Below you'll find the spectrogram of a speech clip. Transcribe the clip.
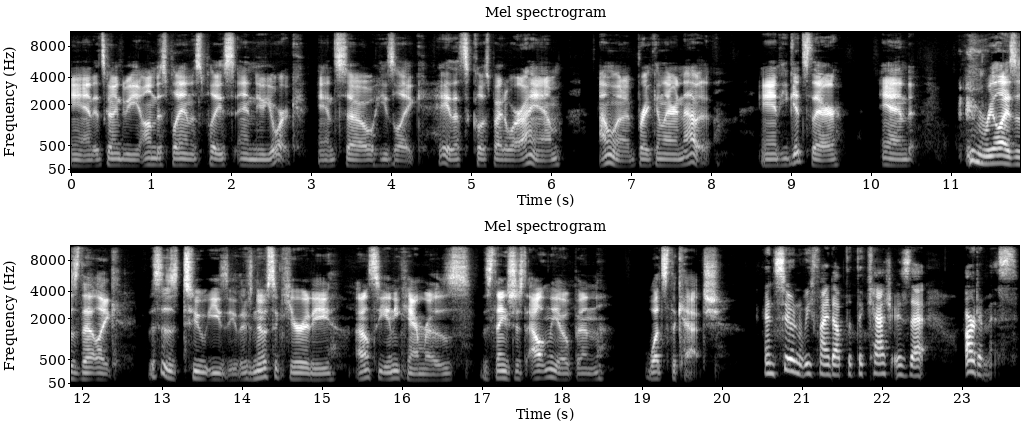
And it's going to be on display in this place in New York. And so he's like, hey, that's close by to where I am. I want to break in there and nab it. And he gets there and realizes that, like, this is too easy. There's no security. I don't see any cameras. This thing's just out in the open. What's the catch? And soon we find out that the catch is that Artemis.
